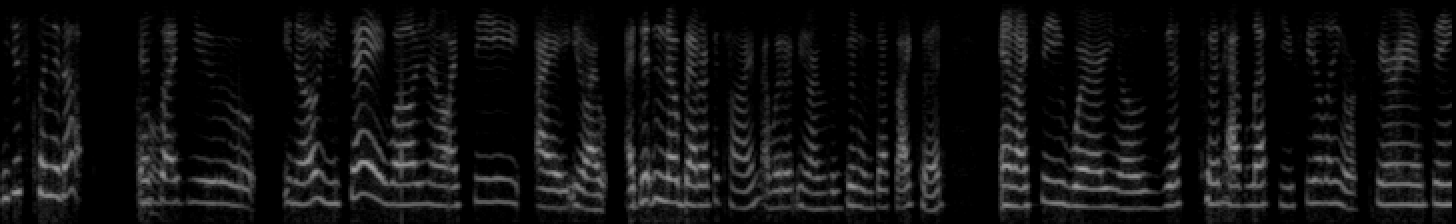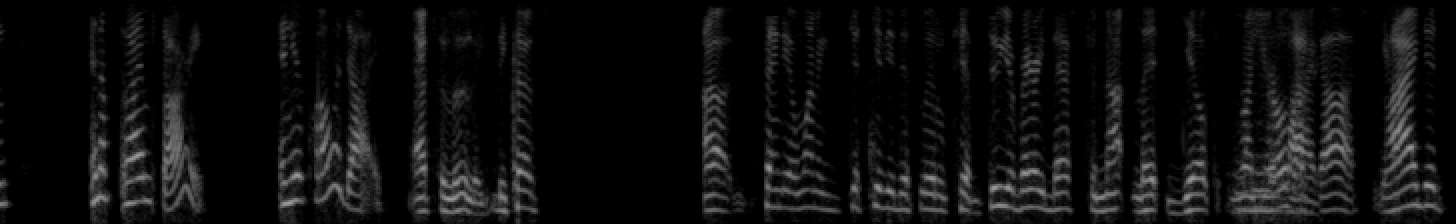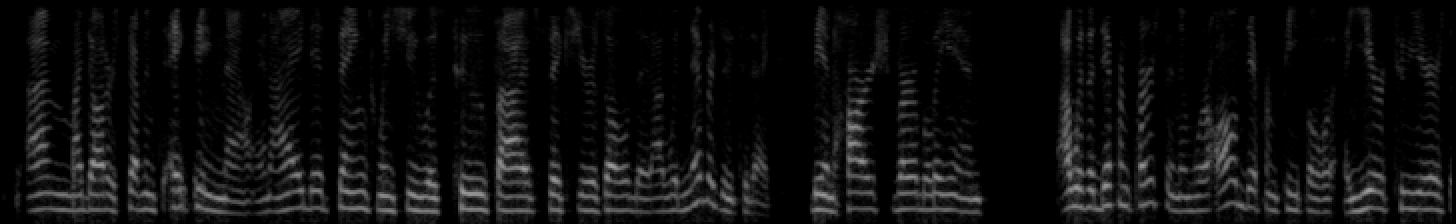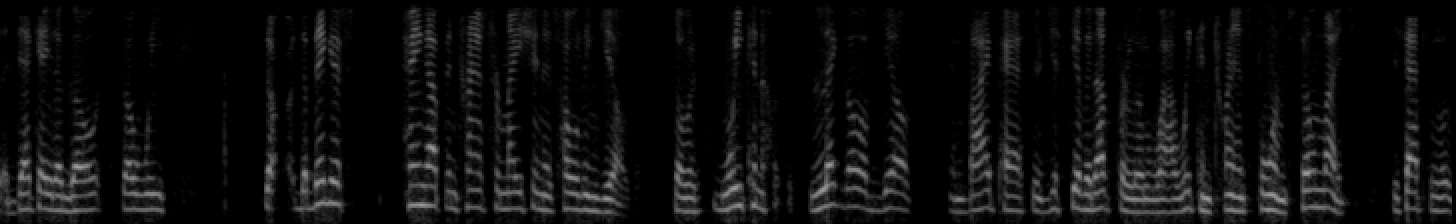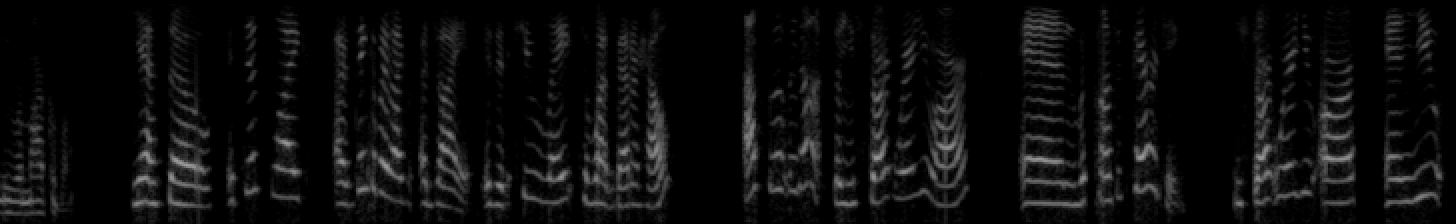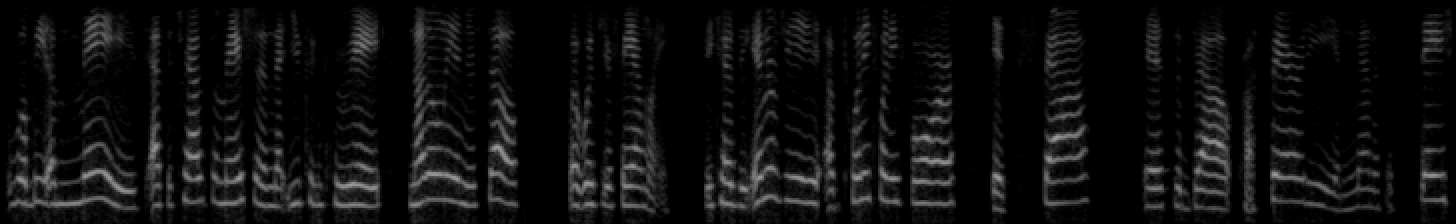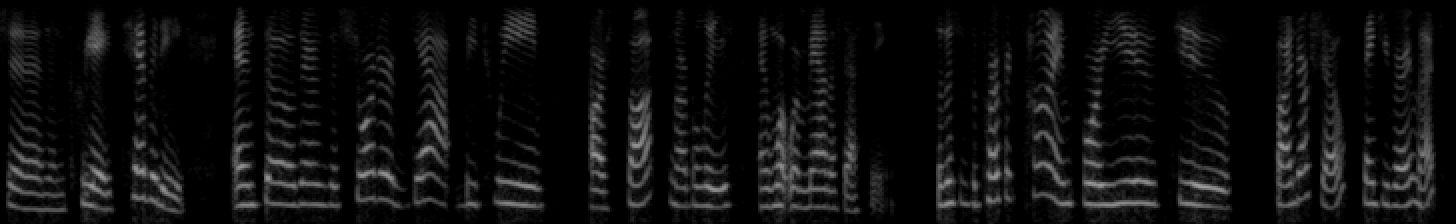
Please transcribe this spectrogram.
you just clean it up. Oh. It's like you, you know, you say, well, you know, I see, I, you know, I, I didn't know better at the time. I would have, you know, I was doing the best I could and I see where you know this could have left you feeling or experiencing, and I'm sorry, and you apologize. Absolutely, because uh, Sandy, I want to just give you this little tip: do your very best to not let guilt run your oh life. Oh my gosh! Yeah. I did. I'm my daughter's seven, eighteen now, and I did things when she was two, five, six years old that I would never do today. Being harsh verbally and I was a different person, and we're all different people. A year, two years, a decade ago. So we, the the biggest hang up in transformation is holding guilt. So if we can let go of guilt and bypass it, just give it up for a little while, we can transform so much. It's absolutely remarkable. Yeah. So it's just like uh, think of it like a diet. Is it too late to want better health? Absolutely not. So you start where you are and with conscious parenting. You start where you are and you will be amazed at the transformation that you can create not only in yourself but with your family because the energy of 2024 it's fast it's about prosperity and manifestation and creativity And so there's a shorter gap between our thoughts and our beliefs and what we're manifesting. So this is the perfect time for you to find our show. Thank you very much.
